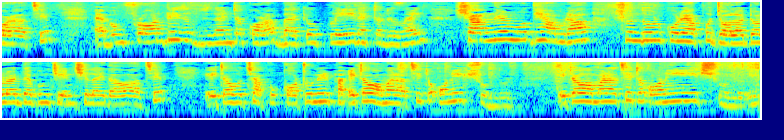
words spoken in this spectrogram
করা আছে। এবং ফ্রন্টে যে ডিজাইনটা করা ব্যাকেও প্লেন একটা ডিজাইন সামনের মধ্যে আমরা সুন্দর করে আপু ডলার ডলার এবং চেন সেলাই দেওয়া আছে। এটা হচ্ছে আপু কটনের এটাও আমার আছে, এটা অনেক সুন্দর। এটাও আমার আছে, এটা অনেক সুন্দর। এই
